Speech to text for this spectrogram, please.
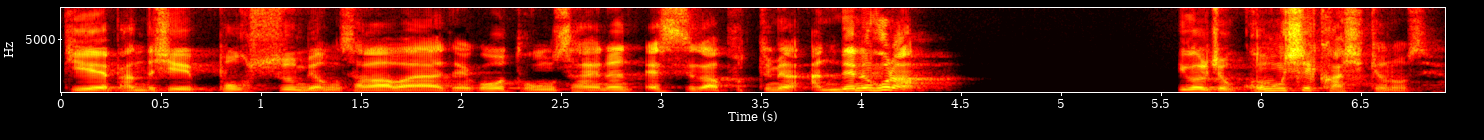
뒤에 반드시 복수 명사가 와야 되고 동사에는 s가 붙으면 안 되는구나. 이걸 좀 공식화 시켜 놓으세요.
